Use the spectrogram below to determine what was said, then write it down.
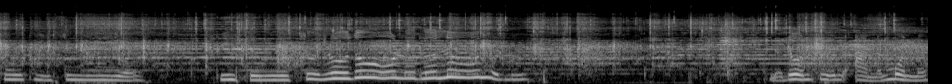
กูผีเสือผีเสือตูลูลูลูลูลูลูลูเดี๋ยวโดนจูนอ่านน้ำมนต์นะ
